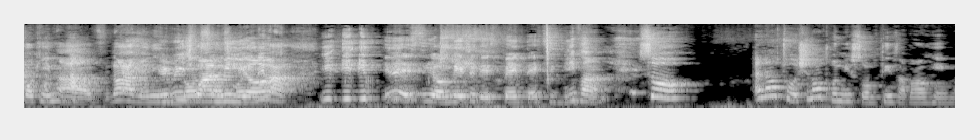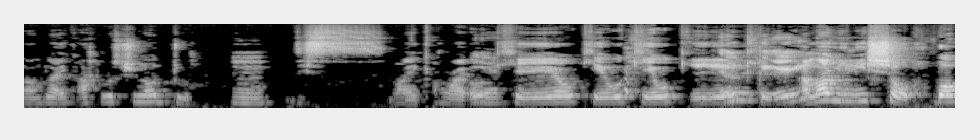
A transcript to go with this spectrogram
fucking have. You don't have any You reach one money. million. Leave am. If- if- if- You know they see your mate so they spend 30 Leave BG. So, and now told, she now told me some things about him. I'm like, ah, Rose should not do Mm. this. Like, I'm like, Yeah. okay, okay, okay, okay. Okay. I'm not really sure. But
